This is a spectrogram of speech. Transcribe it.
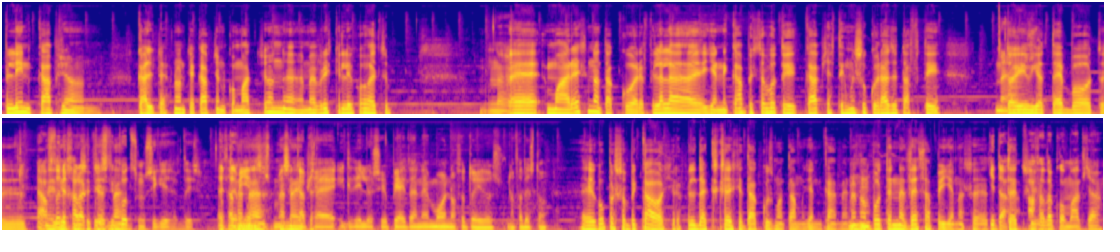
πλην κάποιων καλλιτεχνών και κάποιων κομματιών, ε, με βρίσκει λίγο έτσι Ναι. ε, μου αρέσει να τα ακούω ρε φίλε, αλλά ε, γενικά πιστεύω ότι κάποια στιγμή σου κουράζει το αυτή. Ναι, το όντως. ίδιο τέμπο. Το, Ε, αυτό είναι χαρακτηριστικό της μουσικής αυτής. Δεν θα Αυτό είναι- πήγαινε ναι, ας πούμε, σε εννοείται. κάποια εκδήλωση η οποία ήταν μόνο αυτό το είδος, να φανταστώ. Εγώ προσωπικά όχι ρε φίλε, εντάξει ξέρεις και τα ακούσματά μου γενικά εμένα, Μμμ. οπότε ναι, δεν θα πήγαινα σε Κοίτα, τέτοιου αυτά τα κομμάτια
